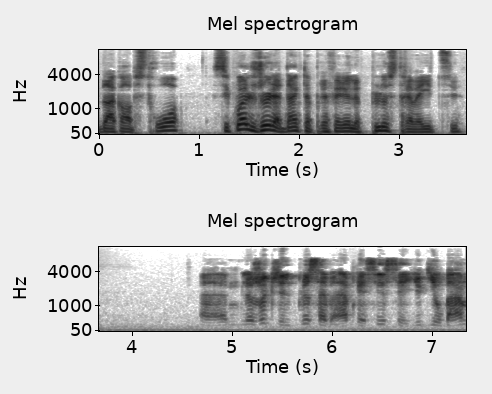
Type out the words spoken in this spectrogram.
Black Ops 3. C'est quoi le jeu là-dedans que tu as préféré le plus travailler dessus? Le jeu que j'ai le plus apprécié, c'est Yu-Gi-Oh! Bam.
